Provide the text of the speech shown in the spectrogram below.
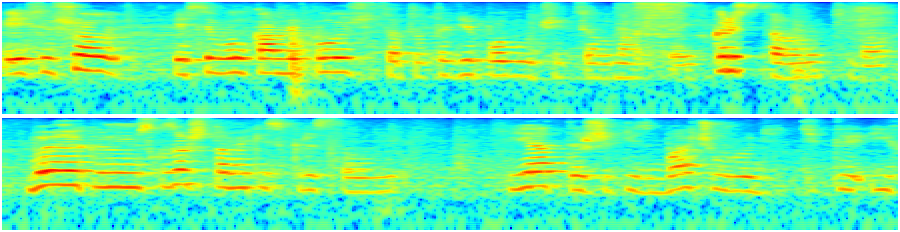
Якщо що, якщо вулкан не вийде, то тоді вийде в нас цей. Кристали. Да. Бо як він мені сказав, що там якісь кристали є. Я теж якісь бачу, вроді, тільки їх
